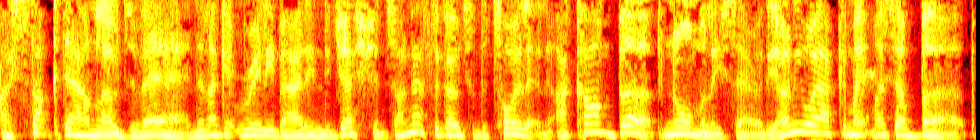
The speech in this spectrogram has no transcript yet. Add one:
I suck down loads of air, and then I get really bad indigestion. So I'm gonna have to go to the toilet. And I can't burp normally, Sarah. The only way I can make myself burp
